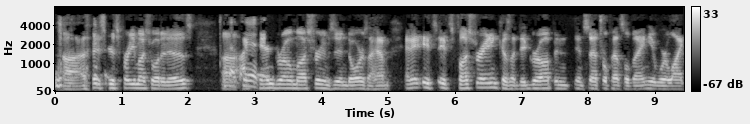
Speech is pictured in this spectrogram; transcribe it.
Uh, it's just pretty much what it is. Uh, I can grow mushrooms indoors. I have, and it, it's it's frustrating because I did grow up in in central Pennsylvania where like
